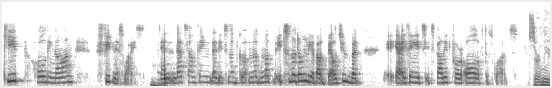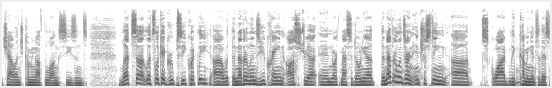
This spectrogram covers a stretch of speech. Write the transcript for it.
keep holding on fitness wise mm-hmm. and that's something that it's not go- not not it's not only about belgium but i think it's it's valid for all of the squads certainly a challenge coming off the long seasons. Let's uh, let's look at Group C quickly uh, with the Netherlands, Ukraine, Austria, and North Macedonia. The Netherlands are an interesting uh, squad league coming into this.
